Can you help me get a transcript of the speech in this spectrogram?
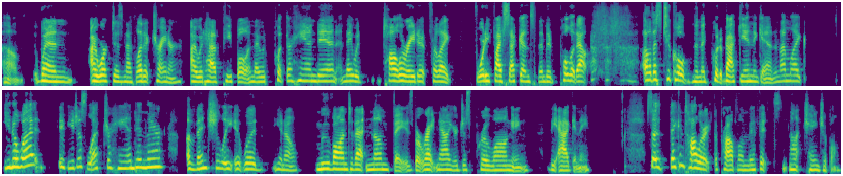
Um, when I worked as an athletic trainer, I would have people and they would put their hand in and they would tolerate it for like 45 seconds, then they'd pull it out. Oh, that's too cold. And then they'd put it back in again. And I'm like, you know what? If you just left your hand in there, eventually it would, you know, move on to that numb phase but right now you're just prolonging the agony. So they can tolerate the problem if it's not changeable.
